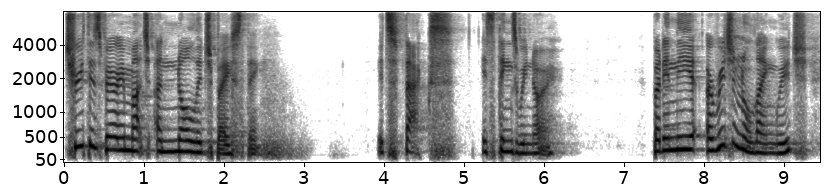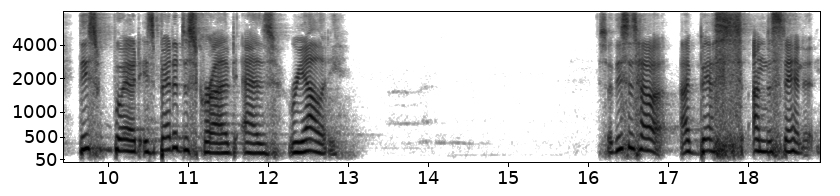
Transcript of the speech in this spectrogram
truth is very much a knowledge based thing. It's facts, it's things we know. But in the original language, this word is better described as reality. So, this is how I best understand it.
